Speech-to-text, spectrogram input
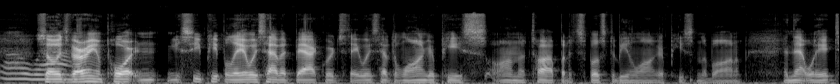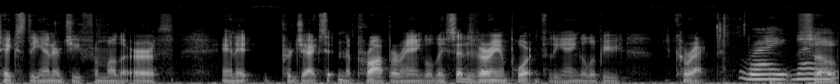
Oh, wow. So it's very important. You see people, they always have it backwards. They always have the longer piece on the top, but it's supposed to be the longer piece on the bottom. And that way it takes the energy from Mother Earth and it projects it in the proper angle. They said it's very important for the angle to be correct. Right, right. So-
